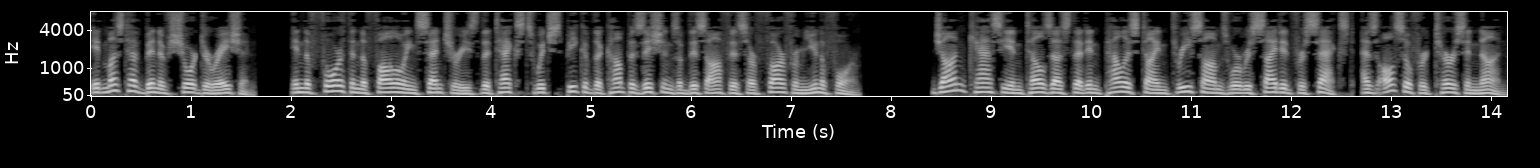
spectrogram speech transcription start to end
It must have been of short duration. In the 4th and the following centuries the texts which speak of the compositions of this office are far from uniform. John Cassian tells us that in Palestine three psalms were recited for sext, as also for terce and none.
